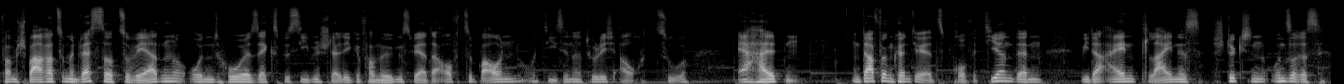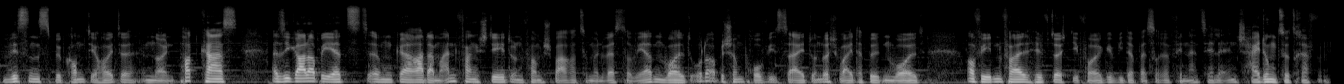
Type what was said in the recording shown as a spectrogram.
vom Sparer zum Investor zu werden und hohe sechs- bis siebenstellige Vermögenswerte aufzubauen und diese natürlich auch zu erhalten. Und davon könnt ihr jetzt profitieren, denn wieder ein kleines Stückchen unseres Wissens bekommt ihr heute im neuen Podcast. Also egal, ob ihr jetzt ähm, gerade am Anfang steht und vom Sparer zum Investor werden wollt oder ob ihr schon Profis seid und euch weiterbilden wollt, auf jeden Fall hilft euch die Folge, wieder bessere finanzielle Entscheidungen zu treffen.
